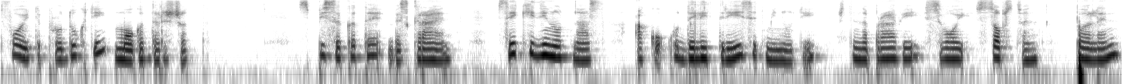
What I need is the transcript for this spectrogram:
твоите продукти могат да решат. Списъкът е безкраен. Всеки един от нас, ако отдели 30 минути, ще направи свой собствен, пълен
